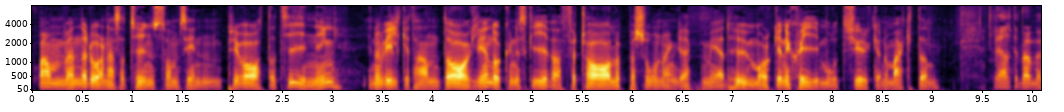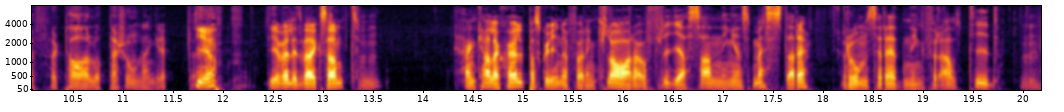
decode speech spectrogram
och använder då den här statyn som sin privata tidning genom vilket han dagligen då kunde skriva förtal och personangrepp med humor och energi mot kyrkan och makten. Det är alltid bra med förtal och personangrepp. Ja. Det är väldigt verksamt. Mm. Han kallar själv Pasquino för den klara och fria sanningens mästare, Roms räddning för alltid. Mm.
